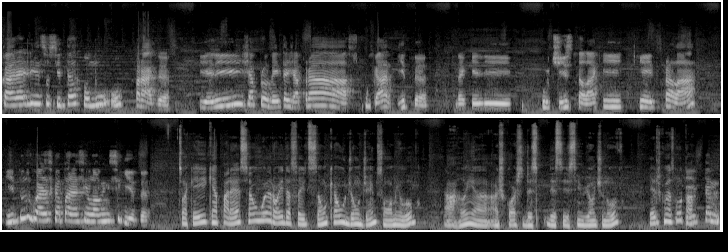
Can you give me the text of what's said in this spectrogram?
cara ele ressuscita como o Praga. E ele já aproveita já pra sugar a vida daquele cultista lá que tinha ido pra lá e dos guardas que aparecem logo em seguida. Só que aí quem aparece é o herói dessa edição, que é o John Jameson, Homem-Lobo. arranha as costas desse, desse simbionte novo. E eles começam a lutar. E, tam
